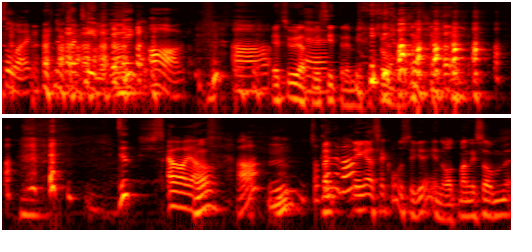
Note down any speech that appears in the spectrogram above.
så knuffar till. Lägg av. Ja, Det är tur att vi eh, sitter en bit ifrån. Ja, ja. Ja. ja mm, så kan Men det det är vara. en ganska konstig grej ändå att man liksom eh,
